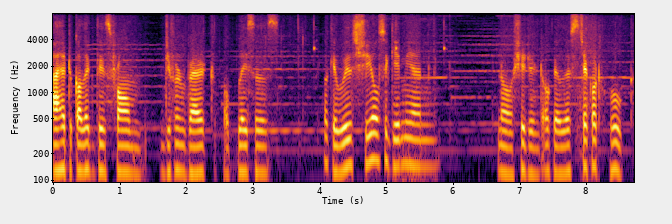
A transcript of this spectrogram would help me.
I had to collect this from different variety of places. Okay will she also give me an? No she didn't. Okay let's check out hook.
